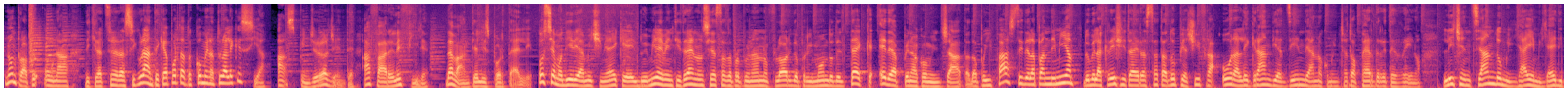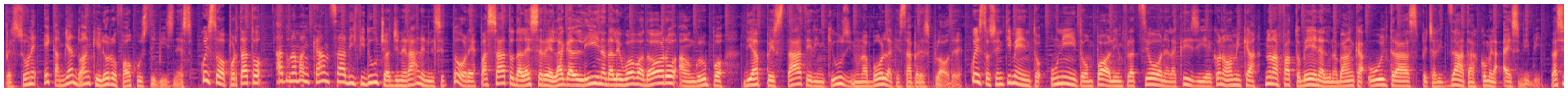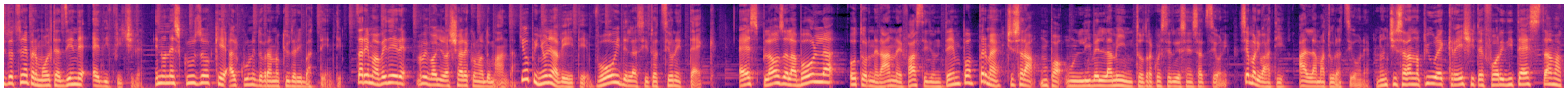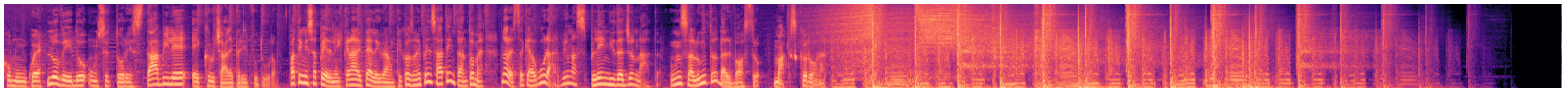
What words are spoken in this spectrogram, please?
Non proprio una dichiarazione rassicurante che ha portato come naturale che sia a spingere la gente a fare le file davanti agli sportelli. Possiamo dire amici miei che il 2023 non sia stato proprio un anno florido per il mondo del tech ed è appena cominciata. Dopo i fasti della pandemia dove la crescita era stata a doppia cifra, ora le grandi aziende hanno cominciato a perdere terreno, licenziando migliaia e migliaia di persone e cambiando anche i loro focus di business. Questo ha portato ad una mancanza di fiducia generale nel settore, passato dall'essere la gallina dalle uova d'oro a un gruppo di appestati rinchiusi in una bolla che sta per esplodere. Questo sentimento, unito un po' all'inflazione e alla crisi economica, non ha fatto bene ad una banca ultra specializzata come la SVB. La situazione per molte aziende è difficile e non è escluso che alcune dovranno chiudere i battenti. Staremo a vedere, ma vi voglio lasciare con una domanda. Che opinione avete voi della situazione tech? È esplosa la bolla o torneranno ai fasti di un tempo, per me ci sarà un po' un livellamento tra queste due sensazioni. Siamo arrivati alla maturazione. Non ci saranno più le crescite fuori di testa, ma comunque lo vedo un settore stabile e cruciale per il futuro. Fatemi sapere nel canale Telegram che cosa ne pensate, intanto a me non resta che augurarvi una splendida giornata. Un saluto dal vostro Max Corona.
